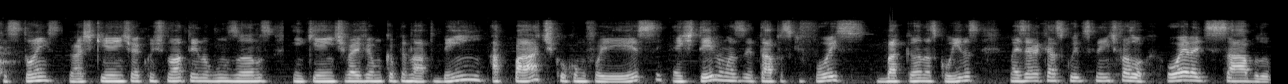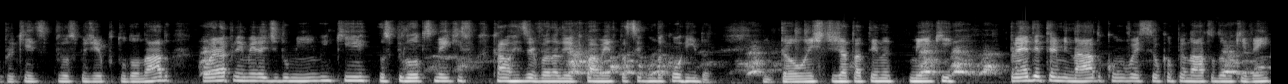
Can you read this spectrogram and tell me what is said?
questões, eu acho que a gente vai continuar tendo alguns anos em que a gente vai ver um campeonato bem apático, como foi esse. A gente teve umas etapas que foi bacana as corridas, mas era aquelas corridas que a gente falou, ou era de sábado, porque os pilotos podiam ir por tudo ou nada, ou era a primeira de domingo em que os pilotos meio que ficavam reservando ali o equipamento para a segunda corrida. Então a gente já está tendo meio que pré-determinado como vai ser o campeonato do ano que vem,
